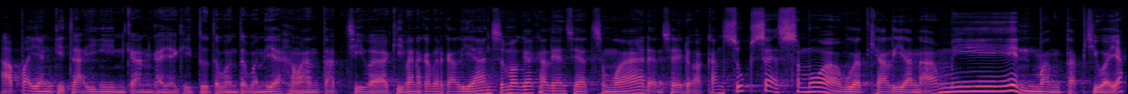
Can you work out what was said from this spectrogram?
apa yang kita inginkan kayak gitu teman-teman. Ya mantap jiwa. Gimana kabar kalian? Semoga kalian sehat semua dan saya doakan sukses semua buat kalian. Amin. Mantap jiwa ya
